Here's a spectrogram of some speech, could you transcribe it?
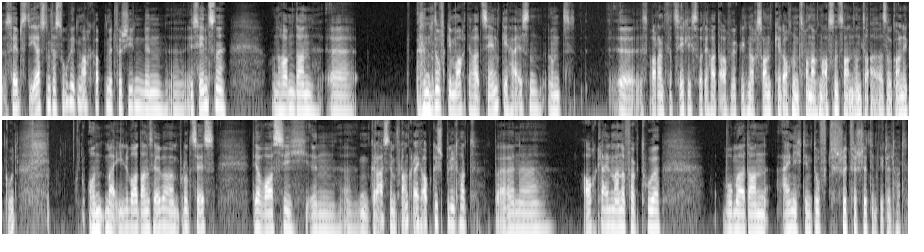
selbst die ersten Versuche gemacht gehabt mit verschiedenen äh, Essenzen und haben dann äh, einen Duft gemacht, der hat Sand geheißen und äh, es war dann tatsächlich so, der hat auch wirklich nach Sand gerochen, und zwar nach nassen Sand und also gar nicht gut. Und Mail war dann selber im Prozess, der was sich in, äh, in Gras in Frankreich abgespielt hat, bei einer auch kleinen Manufaktur, wo man dann eigentlich den Duft Schritt für Schritt entwickelt hat.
